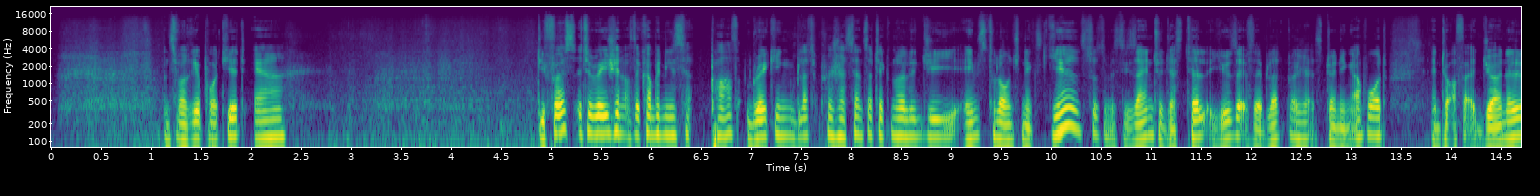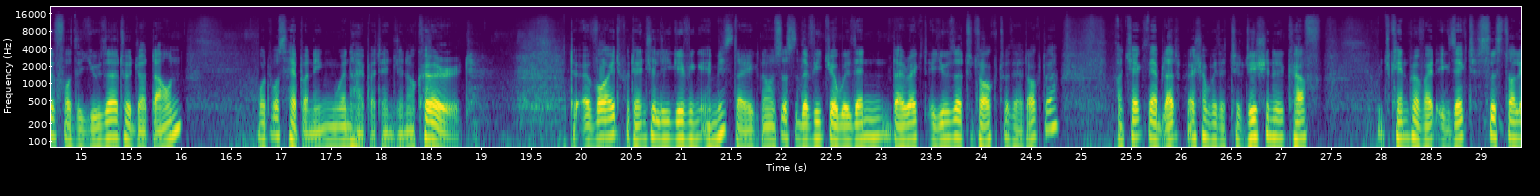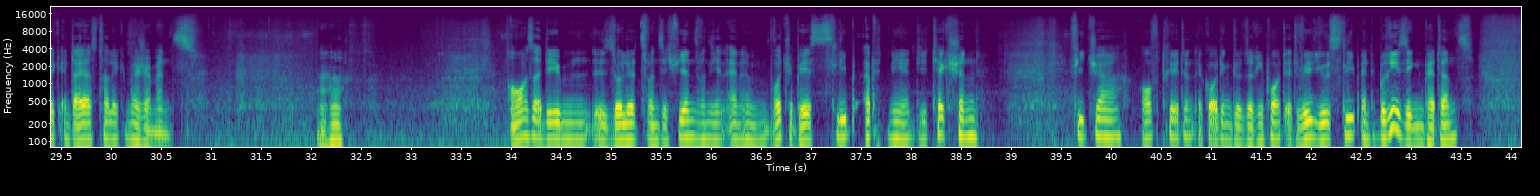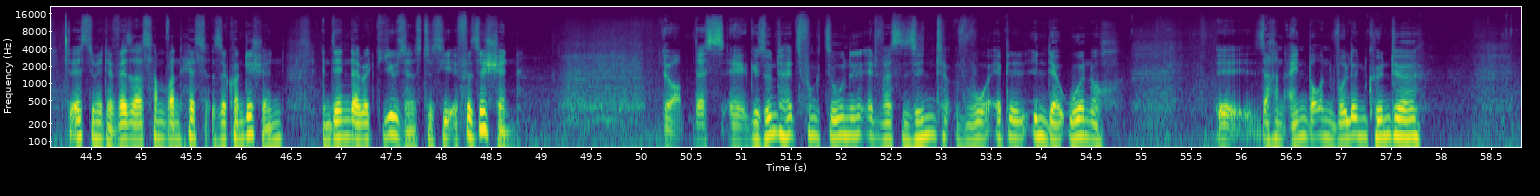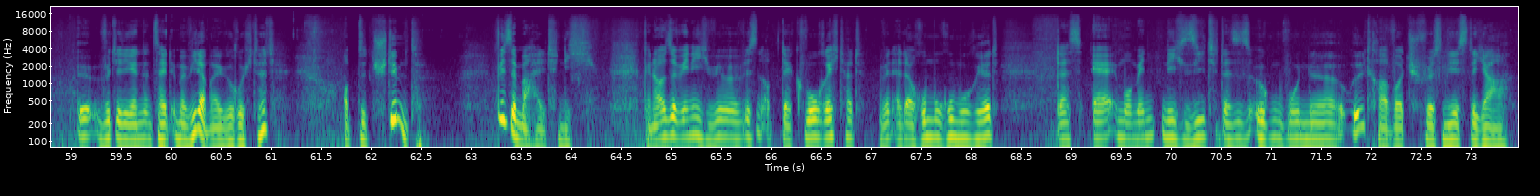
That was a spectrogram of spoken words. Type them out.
Und zwar reportiert er The first iteration of the company's path-breaking blood pressure sensor technology aims to launch next year. The system is designed to just tell a user if their blood pressure is trending upward and to offer a journal for the user to jot down what was happening when hypertension occurred. To avoid potentially giving a misdiagnosis, the feature will then direct a user to talk to their doctor or check their blood pressure with a traditional cuff, which can provide exact systolic and diastolic measurements. Aha. Außerdem solle 2024 in einem Watch-based Sleep Apnea Detection feature auftreten. According to the report, it will use sleep and breathing patterns to estimate whether someone has the condition and then direct users to see a physician. Ja, dass äh, Gesundheitsfunktionen etwas sind, wo Apple in der Uhr noch äh, Sachen einbauen wollen könnte, äh, wird ja die ganze Zeit immer wieder mal gerüchtet. Ob das stimmt, wissen wir halt nicht. Genauso wenig wie wir wissen, ob der Quo recht hat, wenn er da rumrumoriert, dass er im Moment nicht sieht, dass es irgendwo eine Ultrawatch fürs nächste Jahr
